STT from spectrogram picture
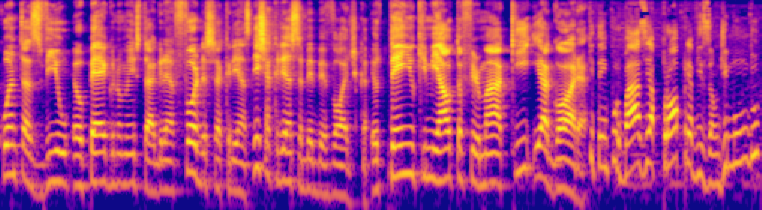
quantas views eu pego no meu Instagram. Foda-se a criança. Deixa a criança beber vodka. Eu tenho que me autoafirmar e agora. Que tem por base a própria visão de mundo,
